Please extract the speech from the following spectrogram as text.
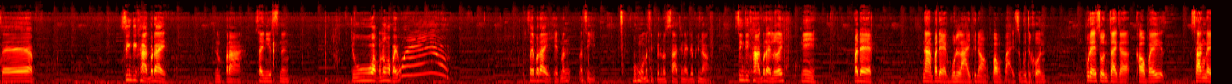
แซ่บสิ่งที่ขาดบ่ได้น้ำปลาใส่นิดนึงจวกมันลงเข้าไปว้าวใส่บ่ได้เห็ดมันมันสีบุหัวมันสิเป็นรสชาติจังไหนเด้อพี่น้องสิ่งที่ขาดบ่ได้เลย นี่ปลาแดก น้ำปลาแดกบนลายพี่น้องปองป่ายสุภุทุกคน ผู้ใดสนใจก็เข้าไปสร้างได้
